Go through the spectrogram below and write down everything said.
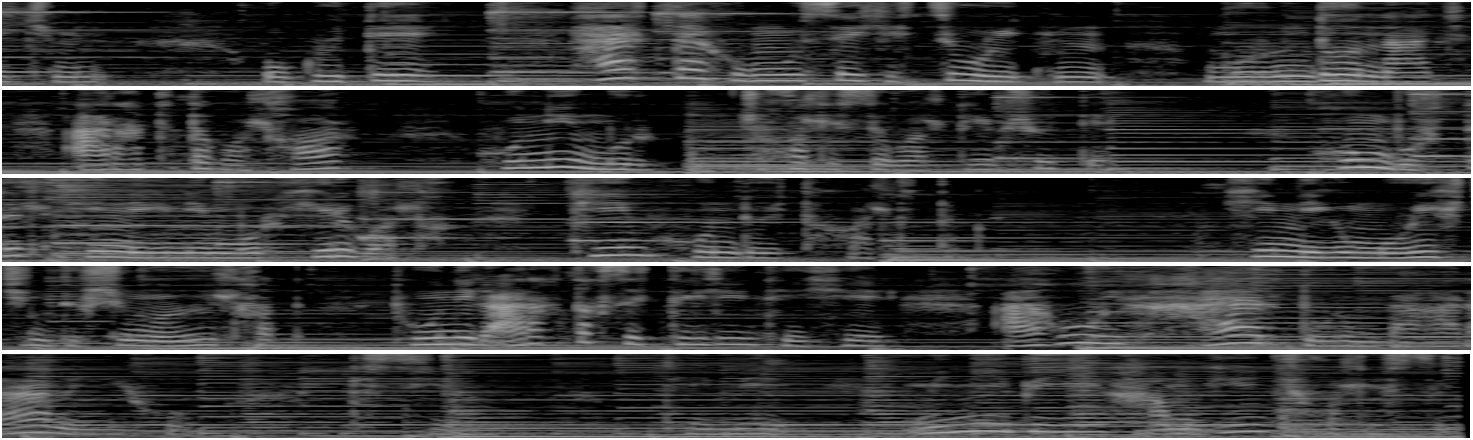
Ээж минь үгүй дээ хайртай хүмүүсээ хэцүү үед нь мөрөндөө нааж аргаддаг болохоор хүний мөр чухал хэсэг болдго юм шүү дээ. Хүн бүртэл хин нэгний мөр хэрэг болох тийм хүнд үе тохиолддог. Хин нэгэн мөрийг чинь төвшин уйлахад түүнийг аргадах сэтгэлийн тэнхээ агуу их хайр дүрэн байгаараа миний хүү Миний биеийн хамгийн чухал хэсэг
